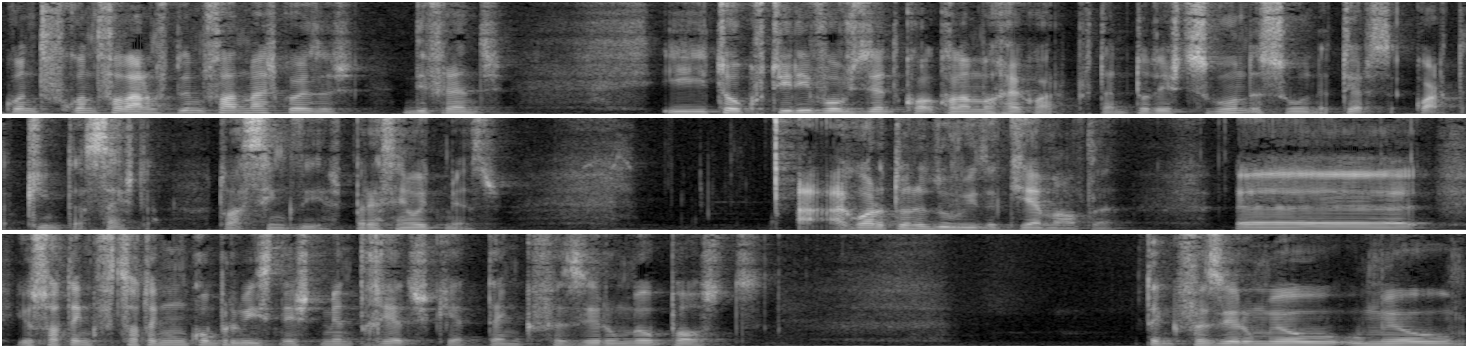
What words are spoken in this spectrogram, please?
Quando, quando falarmos, podemos falar de mais coisas diferentes. E estou a curtir e vou-vos dizendo qual, qual, é o meu recorde. Portanto, estou desde segunda, segunda, terça, quarta, quinta, sexta. Estou há 5 dias, parecem 8 meses. Ah, agora estou na dúvida, que é malta. Uh, eu só tenho, só tenho um compromisso neste momento de redes, que é tenho que fazer o meu post tenho que fazer o meu. O meu...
